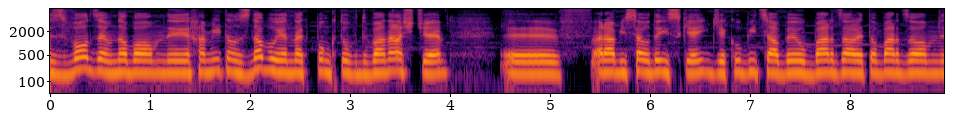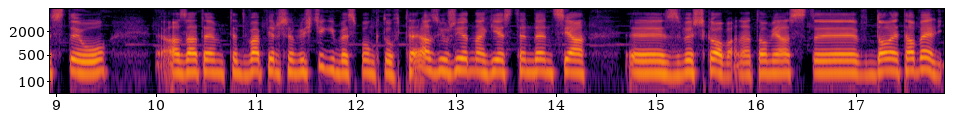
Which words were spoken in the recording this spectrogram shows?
zwodzę, no bo Hamilton zdobył jednak punktów 12 w Arabii Saudyjskiej, gdzie Kubica był bardzo, ale to bardzo z tyłu. A zatem te dwa pierwsze wyścigi bez punktów. Teraz już jednak jest tendencja y, zwyżkowa. Natomiast y, w dole tabeli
